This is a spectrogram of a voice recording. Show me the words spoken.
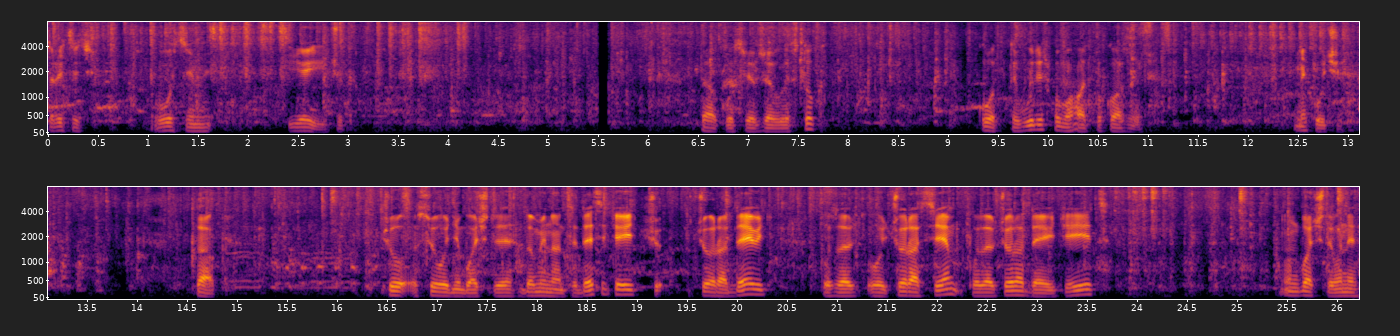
38 яєчок. Так, ось я вже в листок. Кот, ти будеш допомагати показувати? Не хоче. Так. Що сьогодні бачите, домінанти 10 яєць, вчора 9, позав... Ой, вчора 7, позавчора 9 яєць. Вон, бачите, вони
